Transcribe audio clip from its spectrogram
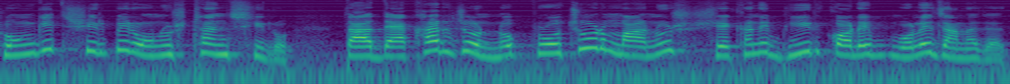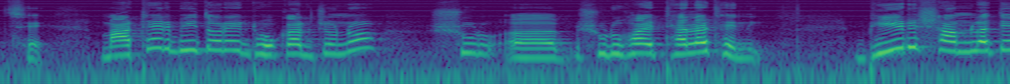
সংগীত শিল্পীর অনুষ্ঠান ছিল। তা দেখার জন্য প্রচুর মানুষ সেখানে ভিড় করে বলে জানা যাচ্ছে। মাঠের ভিতরে ঢোকার জন্য শুরু হয় ঠেলাঠেলি। ভিড় সামলাতে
